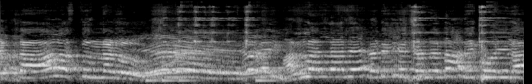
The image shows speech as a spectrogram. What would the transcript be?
ఎత్త వస్తున్నాడు? అల్లల్లనే రెడీ జనదారి కోయిలా.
